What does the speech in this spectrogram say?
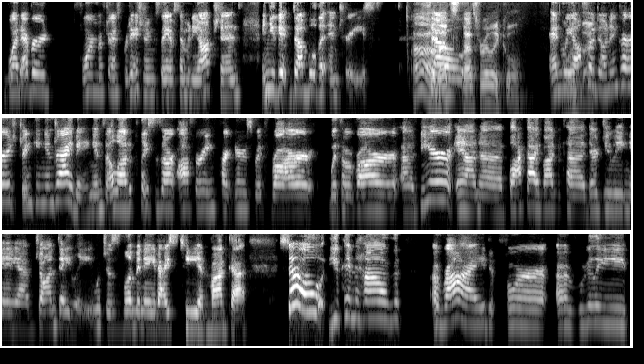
whatever form of transportation because they have so many options, and you get double the entries. Oh, so, that's that's really cool. And we also that. don't encourage drinking and driving. And a lot of places are offering partners with Rahr, with a Rahr uh, beer and a black eye vodka. They're doing a um, John Daly, which is lemonade, iced tea, and vodka. So you can have a ride for a really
